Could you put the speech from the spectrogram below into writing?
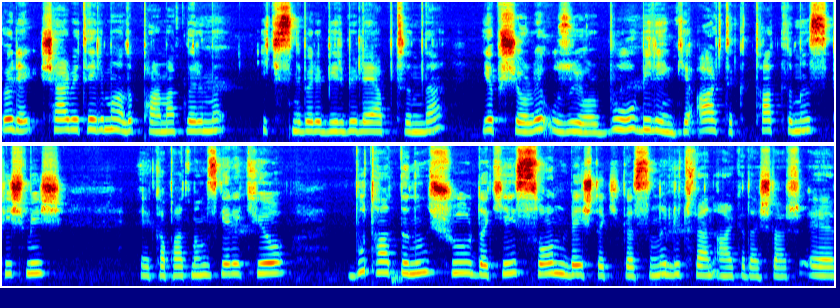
Böyle şerbet elime alıp parmaklarımı ikisini böyle birbirle yaptığımda yapışıyor ve uzuyor. Bu bilin ki artık tatlımız pişmiş. E, kapatmamız gerekiyor. Bu tatlının şuradaki son 5 dakikasını lütfen arkadaşlar e,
